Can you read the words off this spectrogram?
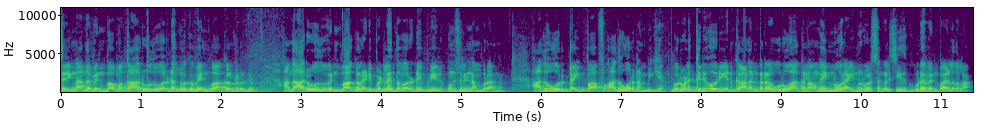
சரிங்களா? அந்த வெண்பா மொத்தம் அறுபது வருடங்களுக்கு வெண்பாக்கள் இருக்கு. அந்த அறுபது வெண்பாக்கள் அடிப்படையில் இந்த வருடம் இப்படி இருக்கும்னு சொல்லி நம்புறாங்க. அது ஒரு டைப் ஆஃப் அது ஒரு நம்பிக்கை. ஒருவேளை கிரிகோரியன் காலண்டரை உருவாக்குனவங்க இன்னொரு ஐநூறு வருஷம் கழிச்சு இதுக்கு கூட வெண்பா எழுதலாம்.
